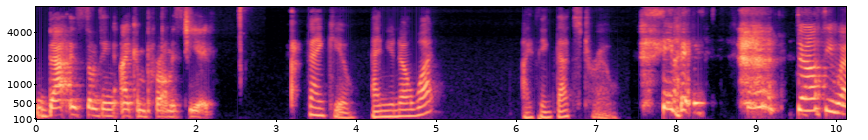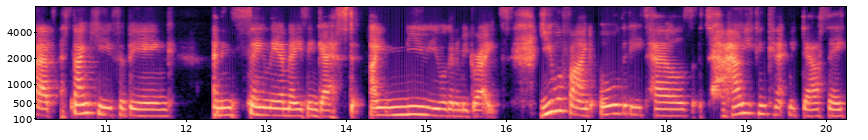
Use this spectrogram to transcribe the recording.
That is something I can promise to you. Thank you. And you know what? I think that's true. D'Arcy Webb, thank you for being an insanely amazing guest. I knew you were going to be great. You will find all the details to how you can connect with D'Arcy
